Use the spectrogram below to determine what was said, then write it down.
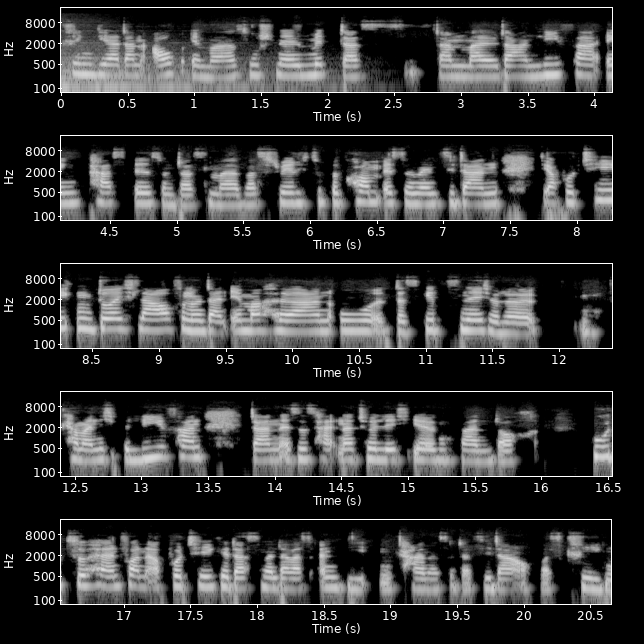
kriegen die ja dann auch immer so schnell mit, dass dann mal da ein Lieferengpass ist und dass mal was schwierig zu bekommen ist. Und wenn sie dann die Apotheken durchlaufen und dann immer hören, oh, das gibt's nicht oder kann man nicht beliefern, dann ist es halt natürlich irgendwann doch gut zu hören von der Apotheke, dass man da was anbieten kann, also dass sie da auch was kriegen.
